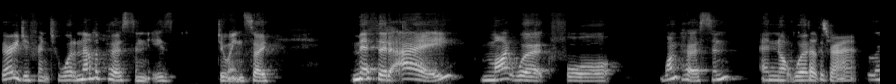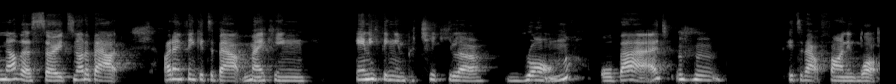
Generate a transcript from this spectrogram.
very different to what another person is doing. So, method A might work for one person and not work That's for, right. for another. So, it's not about, I don't think it's about making anything in particular wrong or bad. Mm-hmm. It's about finding what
